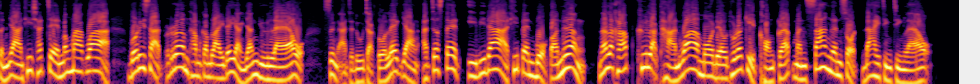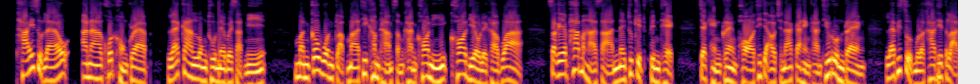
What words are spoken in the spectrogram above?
สัญญาณที่ชัดเจนมาก ๆ ว่า บริษัทเริ่มทำกำไรได้อย่างยั่งยืนแล้ว ซึ่งอาจจะดูจากตัวเลขอย่าง adjusted EBITDA ที่เป็นบวกต่อเนื่อง นั่นแหละครับ คือหลักฐานว่าโมเดลธุรกิจของ Grab มันสร้างเงินสดได้จริง ๆ แล้ว ท้ายสุดแล้ว อนาคตของ Grab และการลงทุนในบริษัทนี้ มันก็วนกลับมาที่คำถามสำคัญข้อนี้ข้อเดียวเลยครับว่า ศักยภาพมหาศาลในธุรกิจฟินเทค จะแข็งแกร่งพอที่จะเอาชนะการแข่งขันที่รุนแรง และพิสูจน์มูลค่าที่ตลาด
